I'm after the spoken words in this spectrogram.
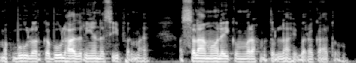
مقبول اور قبول حاضریاں نصیب فرمائے۔ السلام علیکم ورحمۃ اللہ وبرکاتہ۔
